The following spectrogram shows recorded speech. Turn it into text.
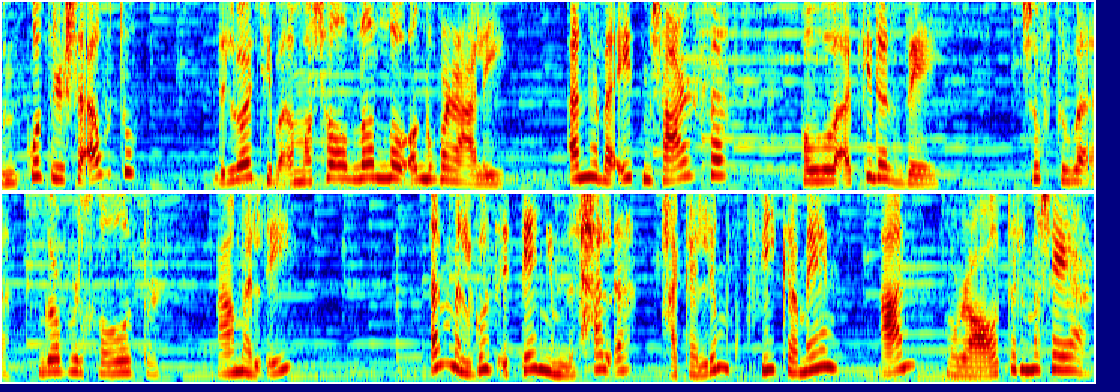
من كتر شقاوته دلوقتي بقى ما شاء الله الله أكبر عليه. أنا بقيت مش عارفة هو بقى كده إزاي. شفتوا بقى جبر الخواطر. عمل إيه؟ أما الجزء التاني من الحلقة هكلمكم فيه كمان عن مراعاة المشاعر.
